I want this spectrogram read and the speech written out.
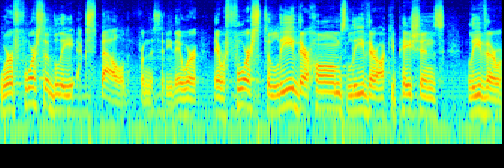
were forcibly expelled from the city. They were, they were forced to leave their homes, leave their occupations, leave their,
